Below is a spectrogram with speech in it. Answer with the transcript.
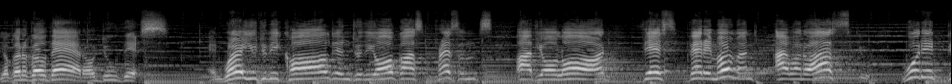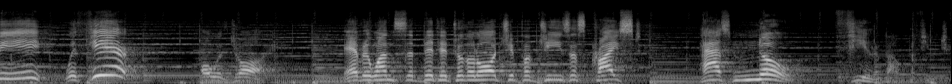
you're going to go there or do this. And were you to be called into the august presence of your Lord this very moment, I want to ask you would it be with fear or with joy? Everyone submitted to the Lordship of Jesus Christ has no fear about the future.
